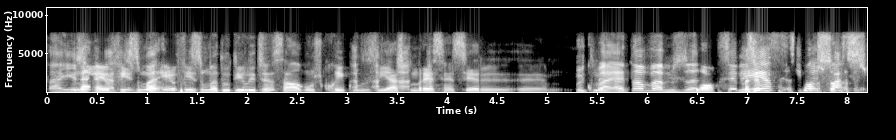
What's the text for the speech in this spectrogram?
tá não, eu fiz uma eu fiz uma do diligence a alguns currículos e acho que merecem ser uh, muito bem. Então vamos a Bom, CDS eu, e só, passas,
